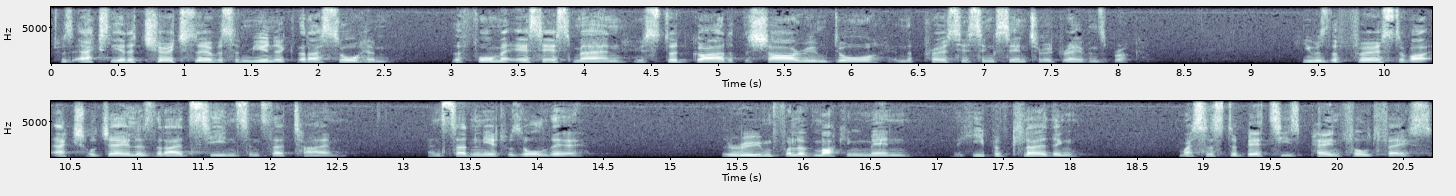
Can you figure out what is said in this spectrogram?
It was actually at a church service in Munich that I saw him, the former SS man who stood guard at the shower room door in the processing center at Ravensbrück. He was the first of our actual jailers that I had seen since that time, and suddenly it was all there the room full of mocking men, the heap of clothing, my sister Betsy's pain filled face.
